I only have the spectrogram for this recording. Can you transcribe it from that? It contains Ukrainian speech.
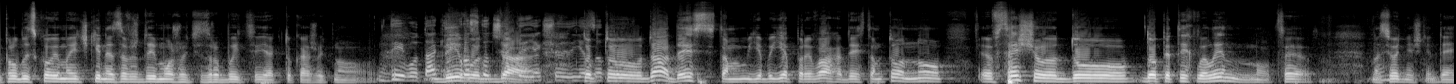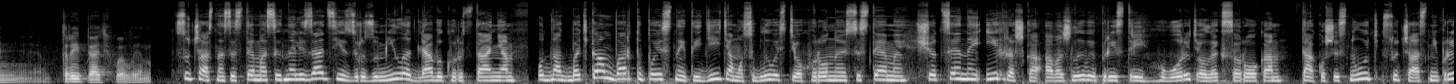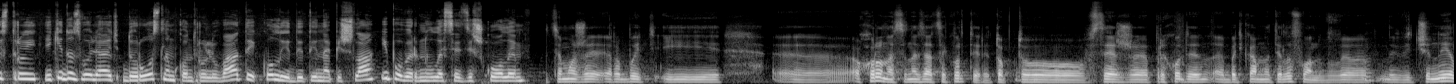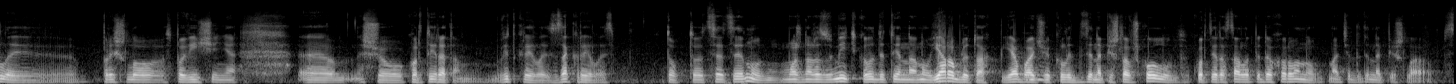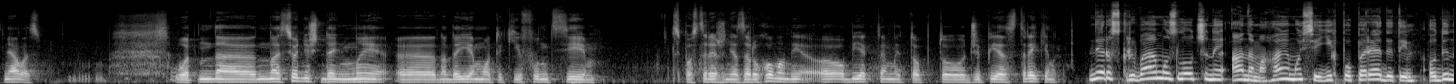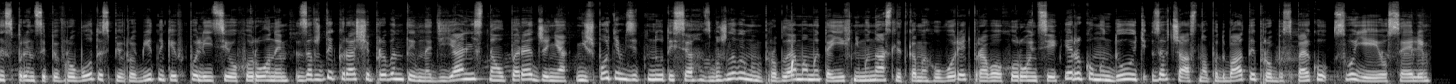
проблискові маячки не завжди можуть зробити, як то кажуть, ну, Диво, так? І проскочити, да. якщо є Тобто, да, десь там є, є перевага, десь там то. Ну все, що до, до 5 хвилин, ну це на сьогоднішній день 3-5 хвилин. Сучасна система сигналізації зрозуміла для використання. Однак батькам варто пояснити дітям особливості охоронної системи, що це не іграшка, а важливий пристрій, говорить Олег Сорока. Також існують сучасні пристрої, які дозволяють дорослим контролювати, коли дитина пішла і повернулася зі школи. Це може робити і е, охорона сигналізації квартири. Тобто, все ж приходить батькам на телефон. Відчинили, е, прийшло сповіщення, е, що квартира там відкрилась, закрилась. Тобто, це, це ну, можна розуміти, коли дитина. Ну я роблю так. Я бачу, коли дитина пішла в школу, квартира стала під охорону, значить дитина пішла, снялась. От на, на сьогоднішній день ми е, надаємо такі функції спостереження за рухомими е, об'єктами, тобто GPS-трекінг. Не розкриваємо злочини, а намагаємося їх попередити. Один із принципів роботи співробітників поліції охорони завжди краще превентивна діяльність на упередження, ніж потім зіткнутися з можливими проблемами та їхніми наслідками, говорять правоохоронці, і рекомендують завчасно подбати про безпеку своєї оселі.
